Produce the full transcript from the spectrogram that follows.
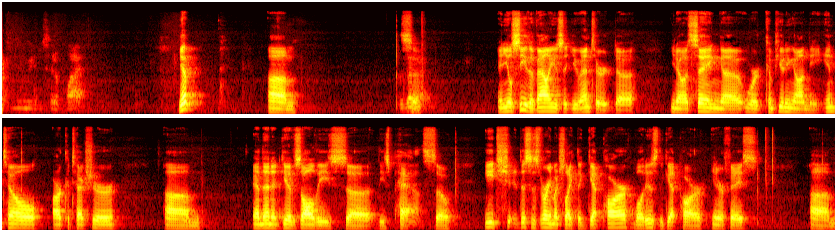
And then we just hit apply. Yep. Um, So- and you'll see the values that you entered. Uh, you know, it's saying uh, we're computing on the Intel architecture, um, and then it gives all these uh, these paths. So each this is very much like the getPar. Well, it is the getPar interface, um,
